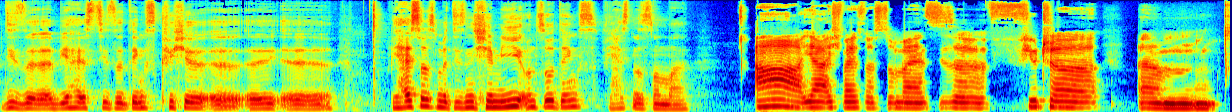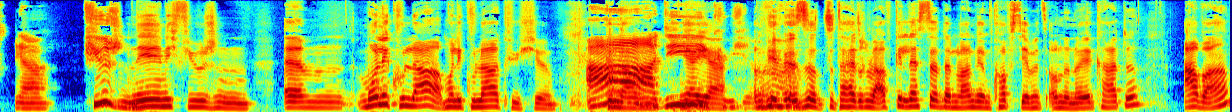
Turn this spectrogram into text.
diese, wie heißt diese Dingsküche, äh, äh, wie heißt das mit diesen Chemie und so Dings? Wie heißt denn das nochmal? Ah, ja, ich weiß, was du meinst. Diese Future ähm, ja, Fusion. Nee, nicht Fusion. Ähm, molekular, Molekularküche. Ah, genau. die ja, ja. Küche. Und wir ah. haben so total drüber abgelästert, dann waren wir im Kopf, die haben jetzt auch eine neue Karte. Aber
